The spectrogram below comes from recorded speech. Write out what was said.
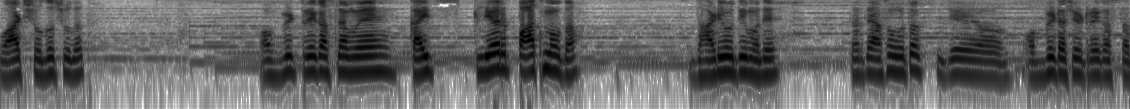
वाट शोधत शोधत. ऑफबीट ट्रेक असल्यामुळे काहीच क्लिअर पाथ नव्हता. झाडी होती मध्ये. तर ते असं होतंच जे ऑफबीट असे ट्रेक असतात.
